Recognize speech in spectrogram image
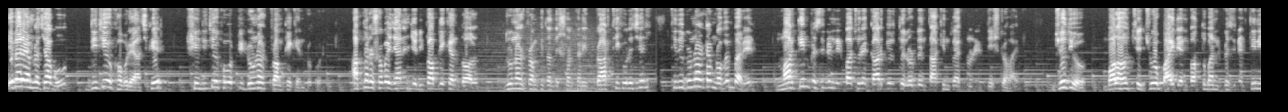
এবারে আমরা যাব দ্বিতীয় খবরে আজকে। সেই দ্বিতীয় খবরটি ডোনাল্ড ট্রাম্পকে কেন্দ্র করে। আপনারা সবাই জানেন যে রিপাবলিকান দল ডোনাল্ড ট্রাম্পকে তাদের সরকারি প্রার্থী করেছেন। কিন্তু ডোনাল্ড ট্রাম্প নভেম্বরের মার্কিন প্রেসিডেন্ট নির্বাচনে কার বিরুদ্ধে লড়বেন তা কিন্তু এখনও নির্দিষ্ট হয়নি। যদিও বলা হচ্ছে জো বাইডেন বর্তমান প্রেসিডেন্ট তিনি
